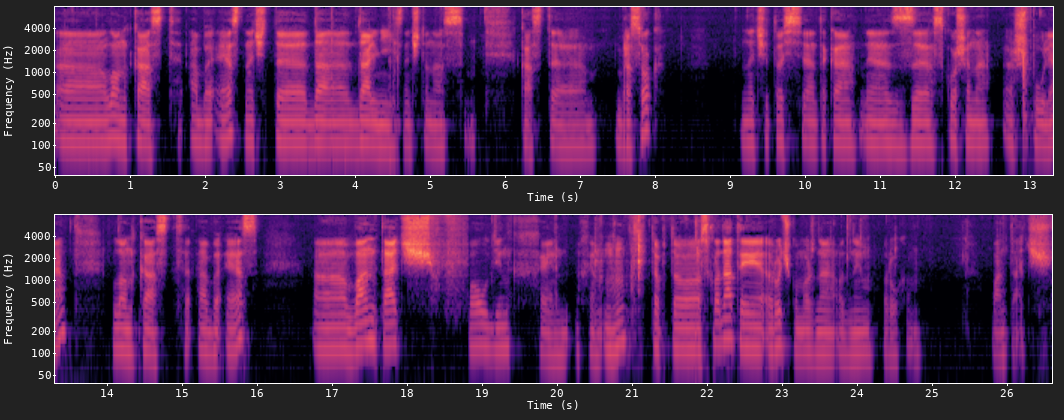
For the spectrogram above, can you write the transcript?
е, Longcast ABS, значить, е, да- дальній, значить, у нас каст бросок. Значить, ось така скошена шпуля. Longcast ABS. One Touch Folding hand. Угу. Тобто складати ручку можна одним рухом. One touch.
